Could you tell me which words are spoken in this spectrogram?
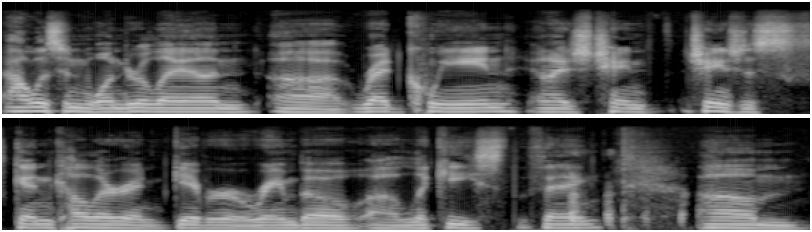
Alice in Wonderland, uh, Red Queen, and I just changed changed the skin color and gave her a rainbow uh, licky thing. Um,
